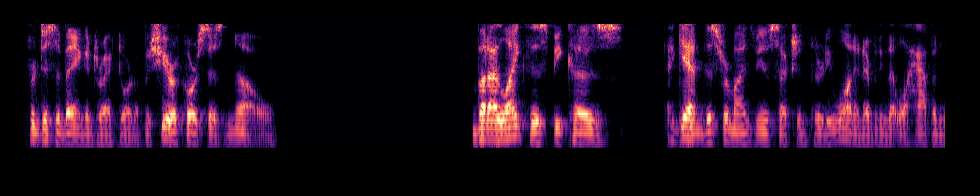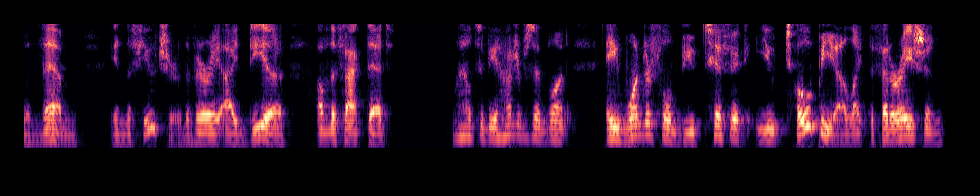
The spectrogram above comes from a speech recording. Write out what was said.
for disobeying a direct order. Bashir, of course, says no. But I like this because, again, this reminds me of Section 31 and everything that will happen with them in the future. The very idea of the fact that, well, to be 100% blunt, a wonderful, beatific utopia like the Federation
